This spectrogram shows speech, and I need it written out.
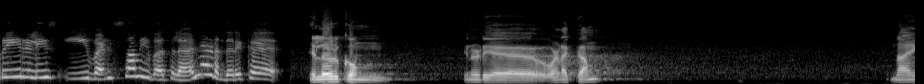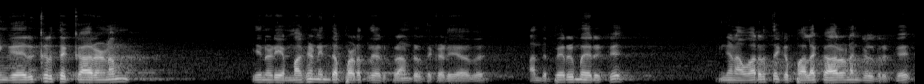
ப்ரீ ரிலீஸ் ஈவெண்ட் சமீபத்தில் நடந்திருக்கு. எல்லோருக்கும் என்னுடைய வணக்கம். நான் இங்கே இருக்கிறதுக்கு காரணம் என்னுடைய மகன் இந்த படத்தில் இருக்கிறான்றது கிடையாது. அந்த பெருமை இருக்குது இங்கே நான் வர்றதுக்கு பல காரணங்கள் இருக்குது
